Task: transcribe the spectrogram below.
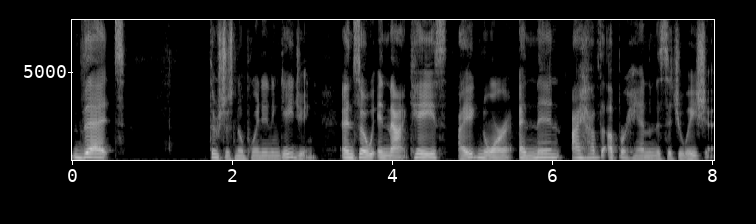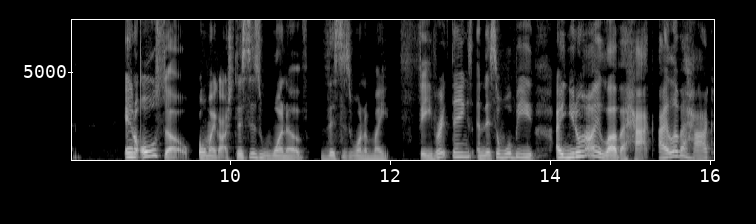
that there's just no point in engaging. And so in that case, I ignore and then I have the upper hand in the situation. And also, oh my gosh, this is one of this is one of my favorite things and this will be I you know how I love a hack. I love a hack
